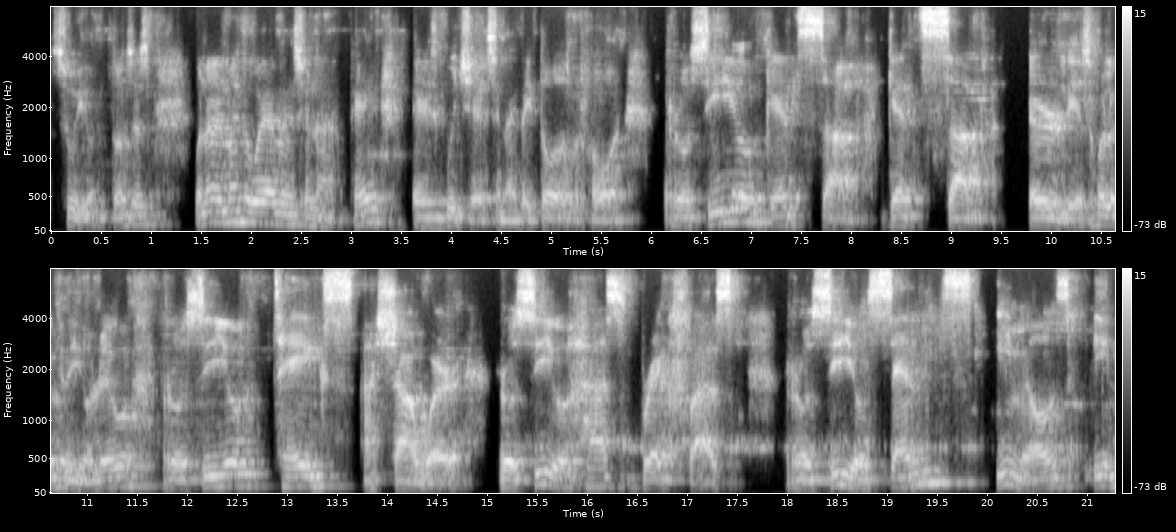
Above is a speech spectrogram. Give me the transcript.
suyo. Entonces, una vez más lo voy a mencionar, ¿ok? Escuche, Zenaida, y todos, por favor. Rocío gets up, gets up early. Eso fue lo que dijo. Luego, Rocío takes a shower. Rocío has breakfast. Rocío sends emails in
